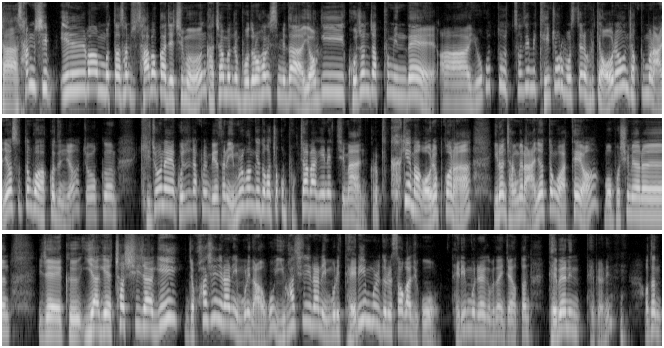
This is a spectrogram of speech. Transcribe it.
자, 31번부터 34번까지 지문 같이 한번 좀 보도록 하겠습니다. 여기 고전 작품인데, 아, 요것도 선생님이 개인적으로 봤을 때는 그렇게 어려운 작품은 아니었었던 것 같거든요. 조금 기존의 고전 작품에 비해서는 인물 관계도가 조금 복잡하긴 했지만, 그렇게 크게 막 어렵거나 이런 장면은 아니었던 것 같아요. 뭐 보시면은 이제 그 이야기의 첫 시작이 이제 화신이라는 인물이 나오고, 이 화신이라는 인물이 대리 인물들을 써가지고, 대리 인물이라기보다 이제 어떤 대변인, 대변인? 어떤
